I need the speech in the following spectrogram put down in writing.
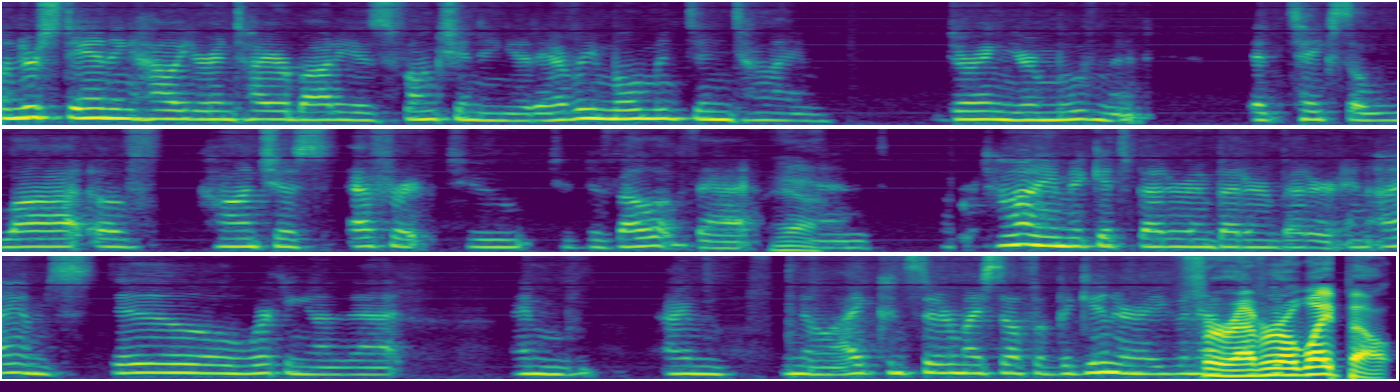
understanding how your entire body is functioning at every moment in time during your movement it takes a lot of conscious effort to to develop that Yeah. and over time it gets better and better and better and i am still working on that i'm i'm you know i consider myself a beginner even forever a white belt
